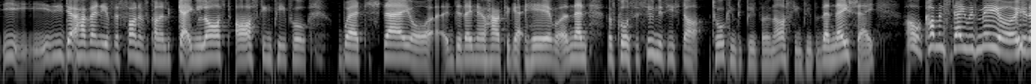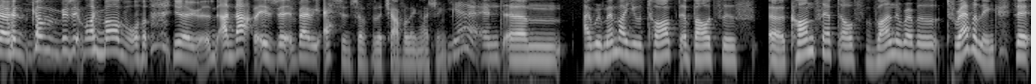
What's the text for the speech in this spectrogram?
you, you don't have any of the fun of kind of getting lost, asking people where to stay or do they know how to get here? And then of course as soon as you start talking to people and asking people then they say oh come and stay with me or you know and come and visit my mum or you know and, and that is the very essence of the traveling i think. Yeah and um I remember you talked about this uh, concept of vulnerable traveling. That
